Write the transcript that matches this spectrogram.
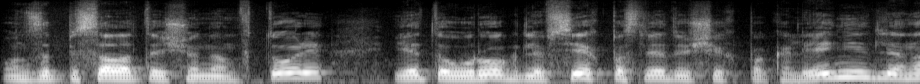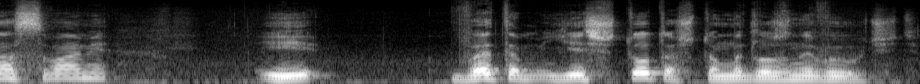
Он записал это еще нам в Торе, и это урок для всех последующих поколений, для нас с вами. И в этом есть что-то, что мы должны выучить.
